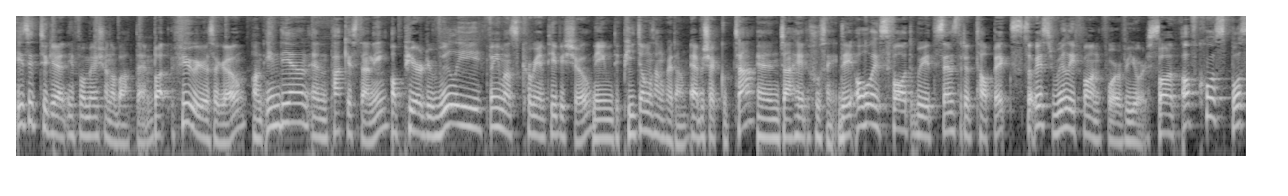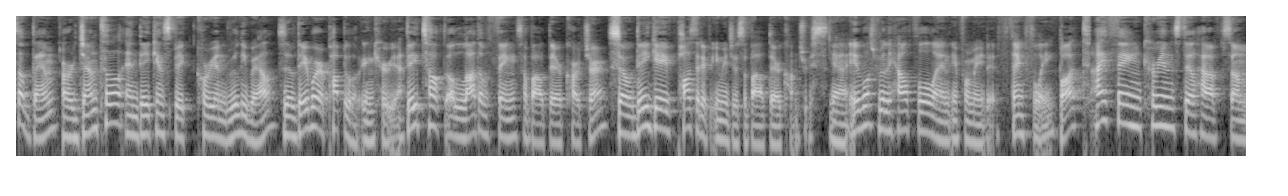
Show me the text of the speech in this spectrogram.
easy to get information information about them. But a few years ago, an Indian and Pakistani appeared a really famous Korean TV show named 비정상회담, Abhishek Gupta and Zahid Hussein. They always fought with sensitive topics, so it's really fun for viewers. But of course, both of them are gentle and they can speak Korean really well, so they were popular in Korea. They talked a lot of things about their culture, so they gave positive images about their countries. Yeah, it was really helpful and informative, thankfully. But I think Koreans still have some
